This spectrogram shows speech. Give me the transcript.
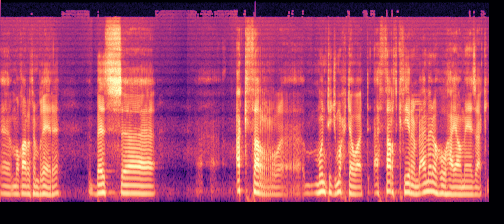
آه، مقارنة بغيره بس آه، أكثر منتج محتوى أثرت كثيرا بعمله هو هاياو ميازاكي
